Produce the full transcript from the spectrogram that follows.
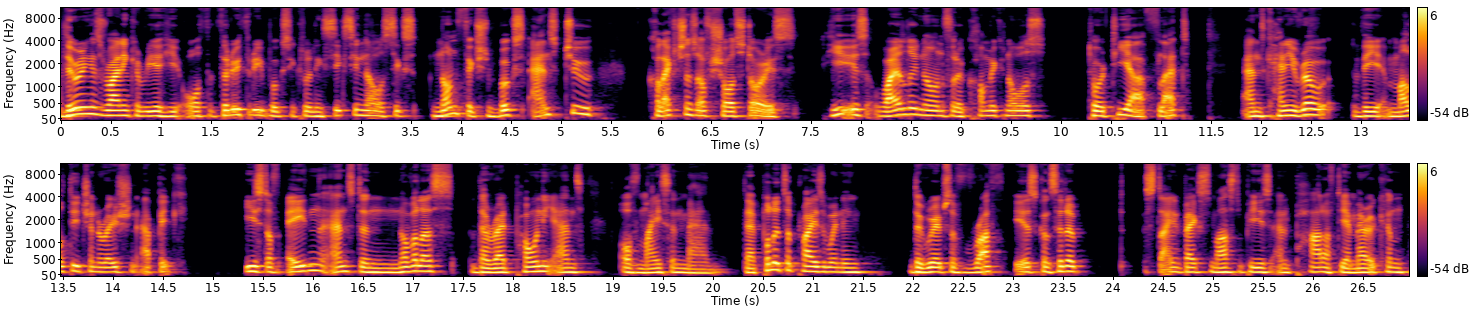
During his writing career, he authored 33 books, including 16 novels, 6 non-fiction books, and 2 collections of short stories. He is widely known for the comic novels Tortilla Flat, and Cannery Row, the multi generation epic East of Eden, and the novellas The Red Pony and Of Mice and Men. Their Pulitzer Prize winning The Grapes of Wrath is considered Steinbeck's masterpiece and part of the American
